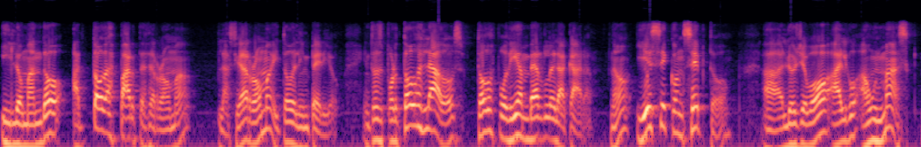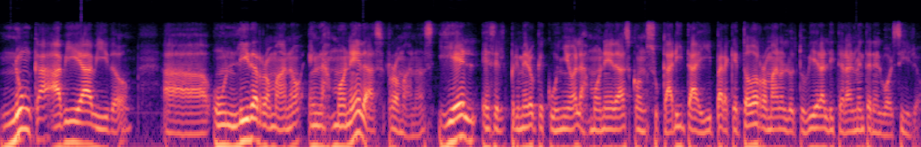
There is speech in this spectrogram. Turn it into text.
y lo mandó a todas partes de Roma, la ciudad de Roma y todo el imperio. Entonces, por todos lados, todos podían verle la cara, ¿no? Y ese concepto ah, lo llevó a algo aún más. Nunca había habido ah, un líder romano en las monedas romanas y él es el primero que cuñó las monedas con su carita ahí para que todo romano lo tuviera literalmente en el bolsillo.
